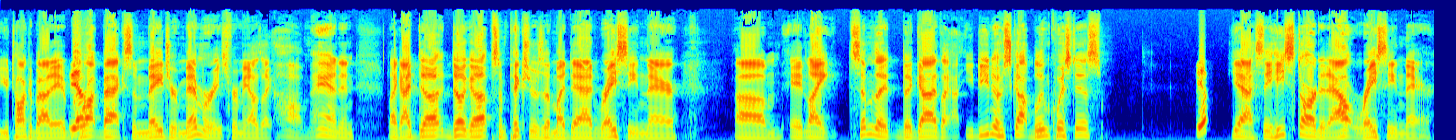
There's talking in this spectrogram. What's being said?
you talked about it. It Yep. brought back some major memories for me. I was like, oh man, and like I dug, dug up some pictures of my dad racing there. Um, and like some of the the guys, like, do you know who Scott Bloomquist is? Yep. Yeah, see, he started out racing there.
